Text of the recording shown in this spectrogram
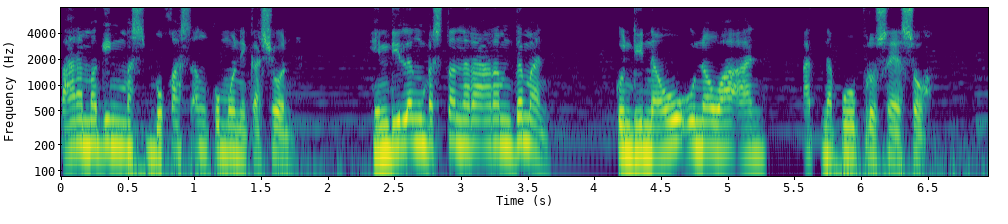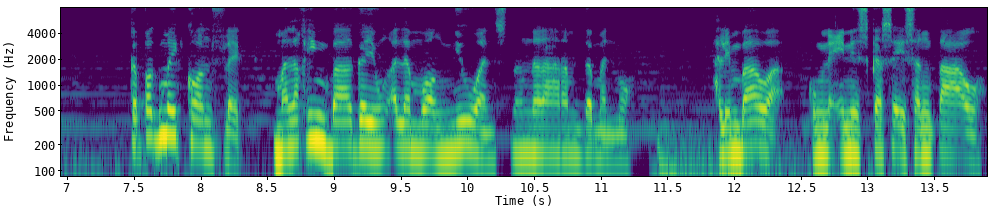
para maging mas bukas ang komunikasyon. Hindi lang basta nararamdaman, kundi nauunawaan at napuproseso. Kapag may conflict, malaking bagay yung alam mo ang nuance ng nararamdaman mo. Halimbawa, kung nainis ka sa isang tao,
